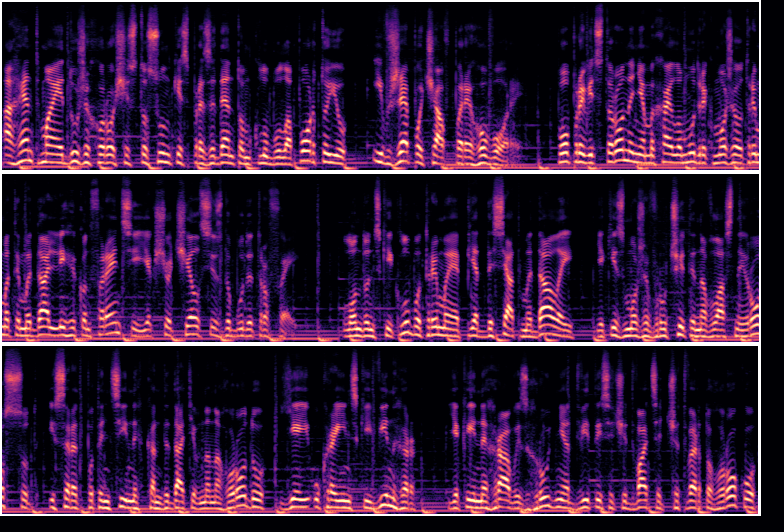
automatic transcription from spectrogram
Агент має дуже хороші стосунки з президентом клубу Лапортою і вже почав переговори. Попри відсторонення, Михайло Мудрик може отримати медаль Ліги конференції, якщо Челсі здобуде трофей. Лондонський клуб отримає 50 медалей, які зможе вручити на власний розсуд, і серед потенційних кандидатів на нагороду є й український Вінгер, який не грав із грудня 2024 року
